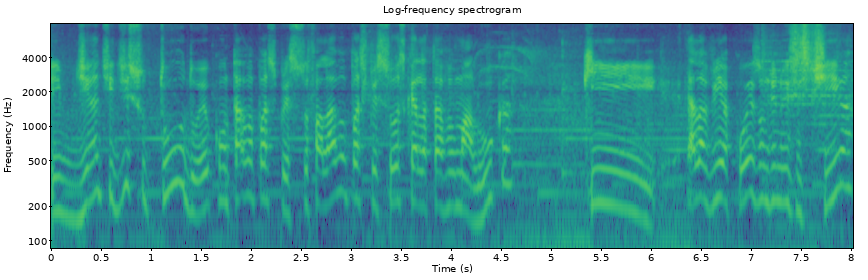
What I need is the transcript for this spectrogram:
e diante disso tudo eu contava para as pessoas, falava para as pessoas que ela estava maluca, que ela via coisa onde não existia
